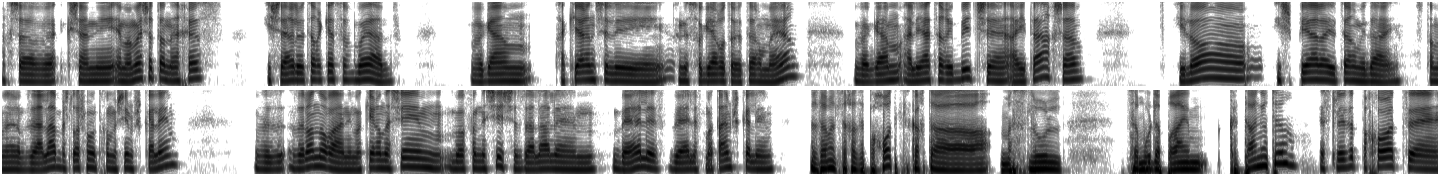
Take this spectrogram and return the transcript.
עכשיו כשאני אממש את הנכס יישאר לי יותר כסף ביד. וגם הקרן שלי אני סוגר אותו יותר מהר וגם עליית הריבית שהייתה עכשיו היא לא השפיעה עליי יותר מדי. זאת אומרת זה עלה ב-350 שקלים וזה לא נורא אני מכיר אנשים באופן אישי שזה עלה להם באלף באלף 200 שקלים. אז למה אצלך זה פחות לקחת מסלול צמוד לפריים קטן יותר? אצלי זה פחות אה,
